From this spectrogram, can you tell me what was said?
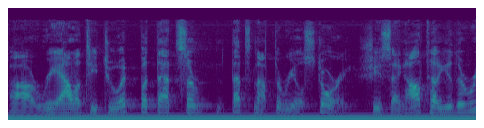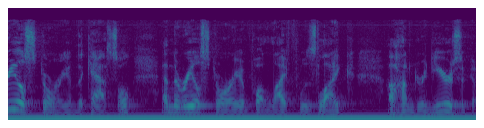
uh, reality to it, but that's, a, that's not the real story. She's saying, I'll tell you the real story of the castle and the real story of what life was like a hundred years ago.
